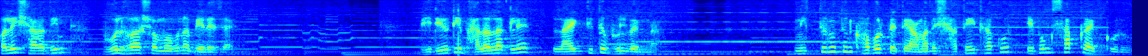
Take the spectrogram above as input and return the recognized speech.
ফলেই সারাদিন ভুল হওয়ার সম্ভাবনা বেড়ে যায়। ভিডিওটি ভালো লাগলে লাইক দিতে ভুলবেন না। নিত্য নতুন খবর পেতে আমাদের সাথেই থাকুন এবং সাবস্ক্রাইব করুন।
